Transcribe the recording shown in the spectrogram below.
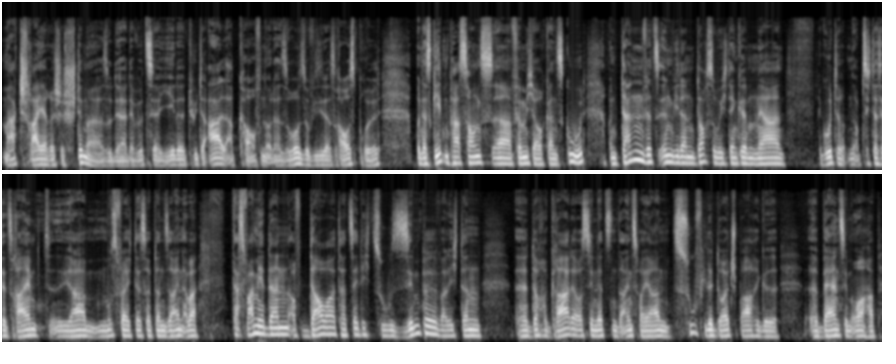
marktschreierische Stimme, also der, der wird's ja jede Tüte Aal abkaufen oder so, so wie sie das rausbrüllt. Und das geht ein paar Songs äh, für mich auch ganz gut. Und dann wird's irgendwie dann doch so, ich denke, ja, gut, ob sich das jetzt reimt, ja, muss vielleicht deshalb dann sein, aber das war mir dann auf Dauer tatsächlich zu simpel, weil ich dann äh, doch gerade aus den letzten ein, zwei Jahren zu viele deutschsprachige äh, Bands im Ohr habe,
